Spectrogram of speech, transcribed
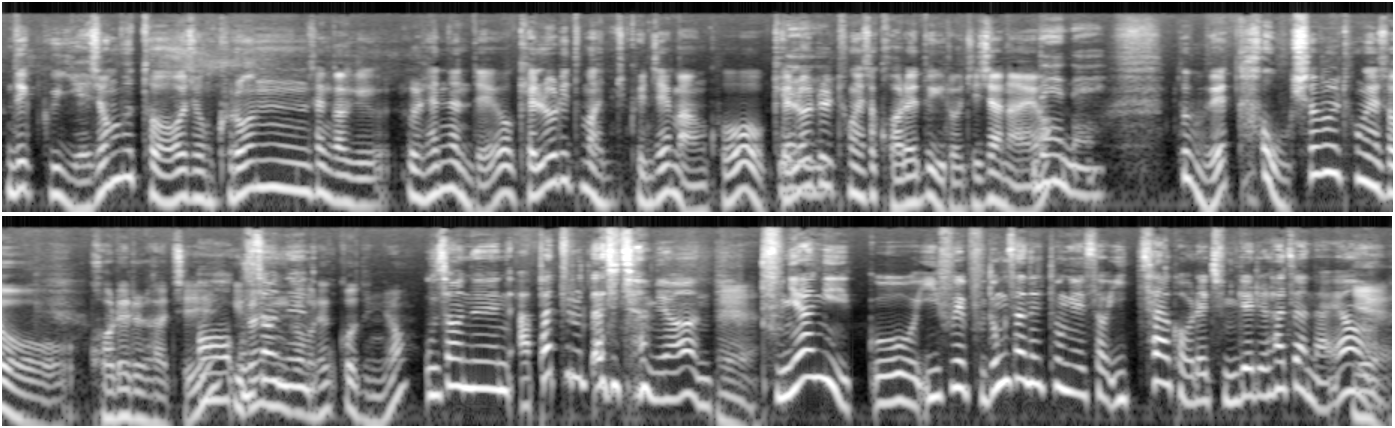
근데 그 예전부터 좀 그런 생각을 했는데요. 갤러리도 많- 굉장히 많고 갤러리를 통해서 거래도 이루어지잖아요. 네. 네네. 또 왜 다 옥션을 통해서 거래를 하지? 어, 이런 우선은 생각을 했거든요. 우선은 아파트로 따지자면 네. 분양이 있고 이후에 부동산을 통해서 2차 거래 중개를 하잖아요. 예.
